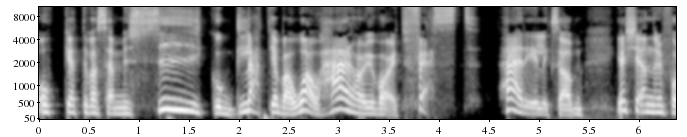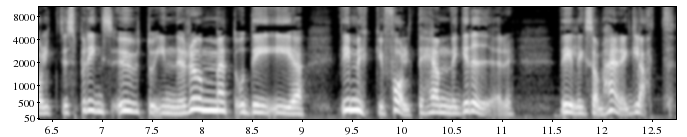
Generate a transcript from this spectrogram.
Och att det var så här musik och glatt. Jag bara wow, här har det ju varit fest. Här är liksom, jag känner hur folk, det springs ut och in i rummet och det är, det är mycket folk, det händer grejer. Det är liksom, här är glatt.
